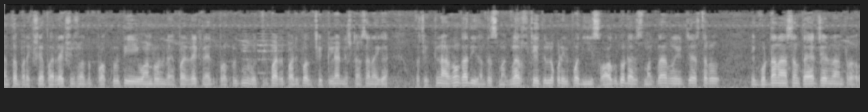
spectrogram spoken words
అంతా పరీక్ష పరిరక్షించడం ప్రకృతి వనరులు పరిరక్షణ అయితే ప్రకృతి ఒత్తిడి పడి పడిపోదు. చెట్లు నాటి నిష్టానుసారం ఒక చెట్లు నరకం కాదు ఇదంతా స్మగ్లర్ చేతుల్లో కూడా వెళ్ళిపోదు. ఈ సాగుతో స్మగ్లర్లు ఏం చేస్తారు? ఈ గుడ్డ నాశనం తయారు చేయడం అంటారు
